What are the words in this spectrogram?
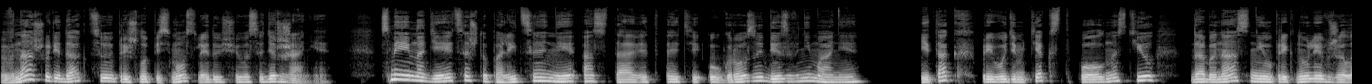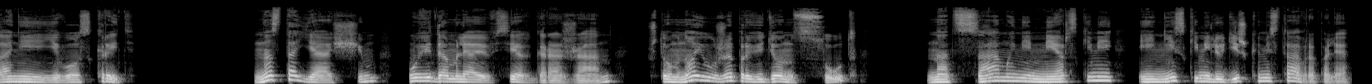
В нашу редакцию пришло письмо следующего содержания. Смеем надеяться, что полиция не оставит эти угрозы без внимания. Итак, приводим текст полностью, дабы нас не упрекнули в желании его скрыть. Настоящим уведомляю всех горожан, что мною уже проведен суд над самыми мерзкими и низкими людишками Ставрополя.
